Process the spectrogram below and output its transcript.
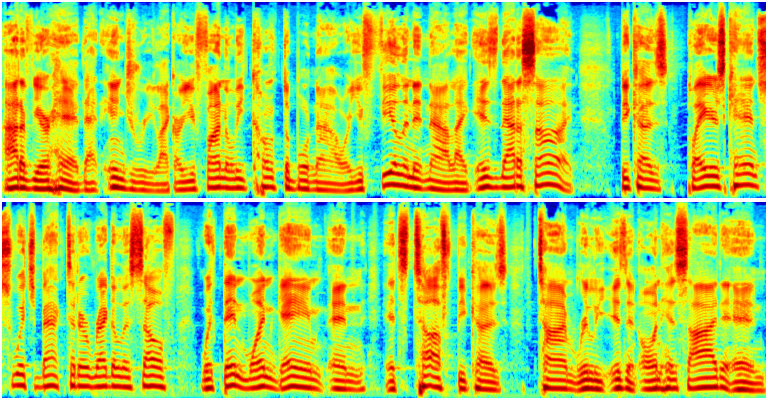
out of your head that injury? Like, are you finally comfortable now? Are you feeling it now? Like, is that a sign? Because players can switch back to their regular self within one game, and it's tough because time really isn't on his side. And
